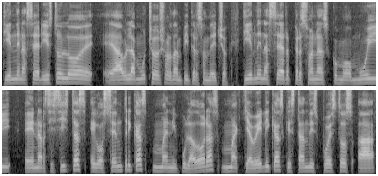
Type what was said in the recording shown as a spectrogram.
tienden a ser, y esto lo eh, eh, habla mucho Jordan Peterson, de hecho, tienden a ser personas como muy eh, narcisistas, egocéntricas, manipuladoras, maquiavélicas, que están dispuestos a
